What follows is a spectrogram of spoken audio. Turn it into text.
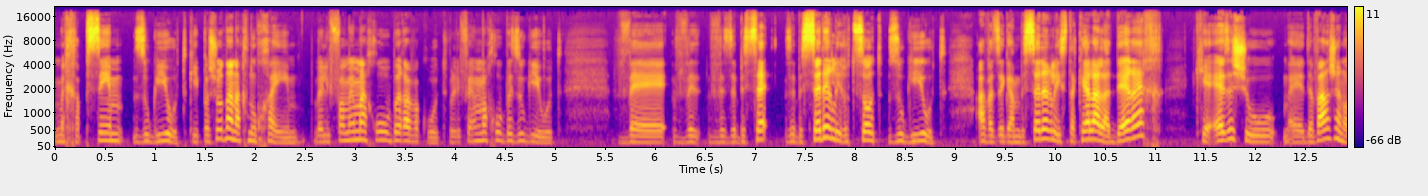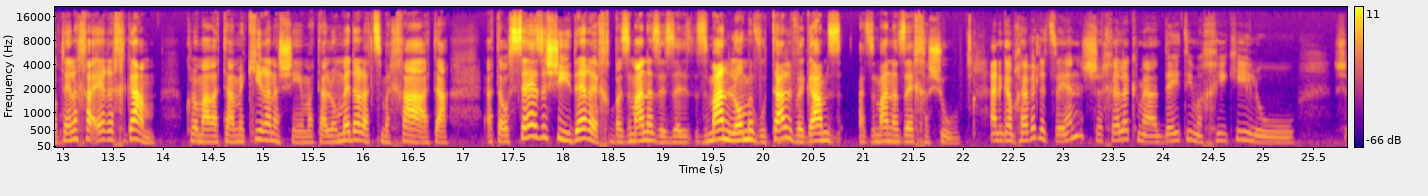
מחפשים זוגיות, כי פשוט אנחנו חיים, ולפעמים אנחנו ברווקות, ולפעמים אנחנו בזוגיות, ו- ו- וזה זה בסדר לרצות זוגיות, אבל זה גם בסדר להסתכל על הדרך כאיזשהו אה, דבר שנותן לך ערך גם. כלומר, אתה מכיר אנשים, אתה לומד על עצמך, אתה, אתה עושה איזושהי דרך בזמן הזה. זה זמן לא מבוטל, וגם הזמן הזה חשוב. אני גם חייבת לציין שחלק מהדייטים הכי כאילו, ש...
